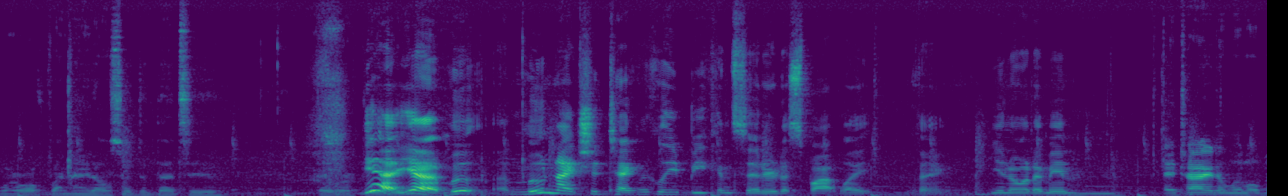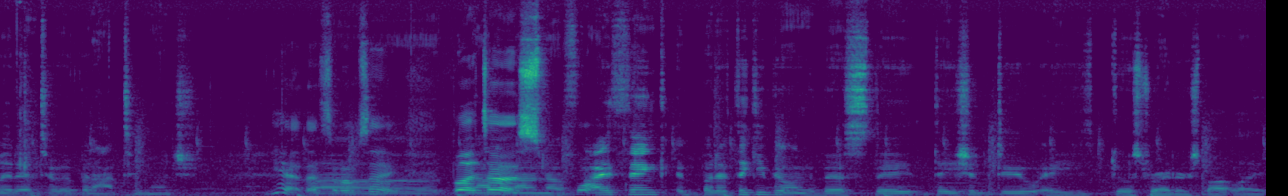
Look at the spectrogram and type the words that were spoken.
Werewolf by Night also did that too. They Yeah, yeah. Moon, Moon Knight should technically be considered a spotlight thing. You know what I mean? Mhm. They tied a little bit into it, but not too much. Yeah, that's what I'm saying. Uh, But, not, uh, not I think, but if they keep going with this, they they should do a Ghost Rider spotlight.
